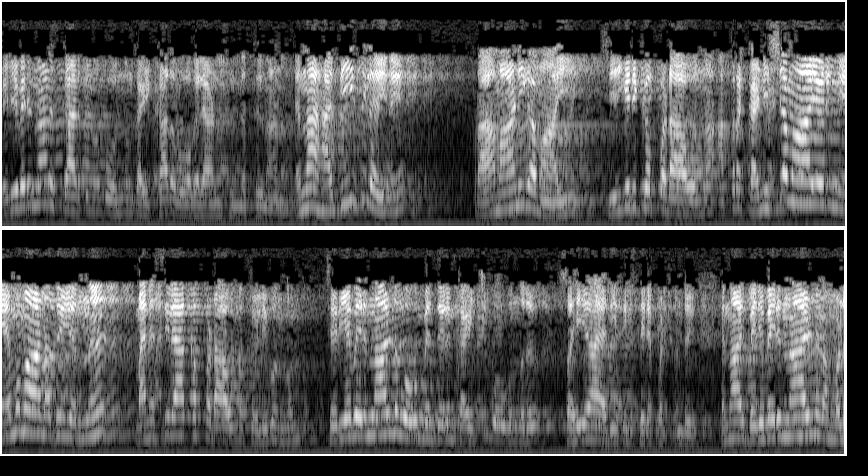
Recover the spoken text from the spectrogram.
വലിയ പെരുന്നാൾ സ്കാരത്തിന് മുമ്പ് ഒന്നും കഴിക്കാതെ പോകലാണ് സുന്നത്ത് എന്നാണ്. എന്നാൽ ഹദീസിൽ അതിന് പ്രാമാണികമായി സ്വീകരിക്കപ്പെടാവുന്ന അത്ര കണിശമായ ഒരു നിയമമാണത് എന്ന് മനസ്സിലാക്കപ്പെടാവുന്ന തെളിവൊന്നും ചെറിയ പെരുന്നാളിന് പോകുമ്പോൾ എന്തെങ്കിലും കഴിച്ചു പോകുന്നത് സഹിയായ രീതിയിൽ സ്ഥിരപ്പെട്ടിട്ടുണ്ട്. എന്നാൽ ബലിപെരുന്നാളിന് നമ്മൾ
